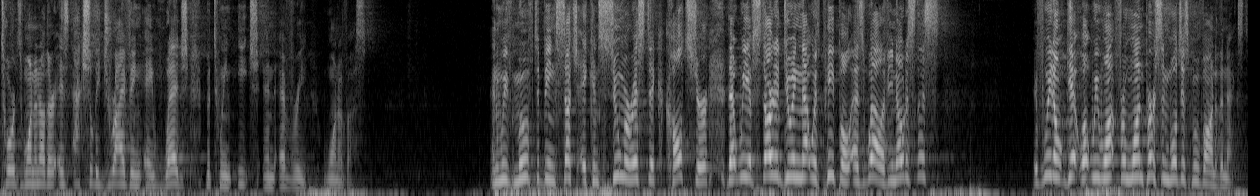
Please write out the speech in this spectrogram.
towards one another is actually driving a wedge between each and every one of us. And we've moved to being such a consumeristic culture that we have started doing that with people as well. Have you noticed this? If we don't get what we want from one person, we'll just move on to the next.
